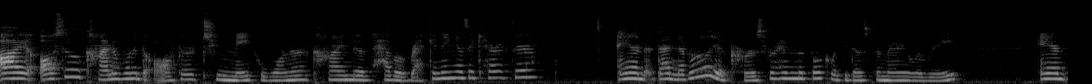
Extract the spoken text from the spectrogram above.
I also kind of wanted the author to make Werner kind of have a reckoning as a character. And that never really occurs for him in the book like it does for Marie-Laure. And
